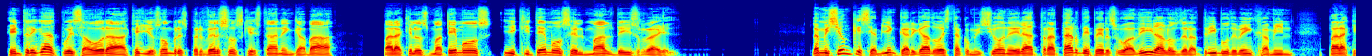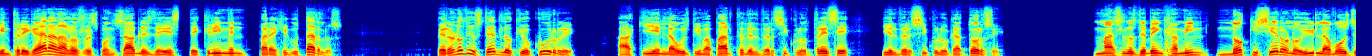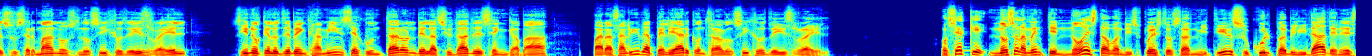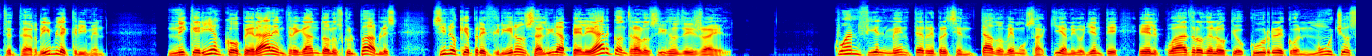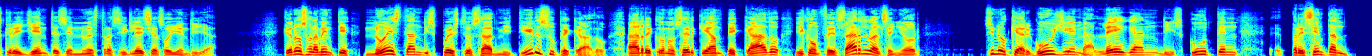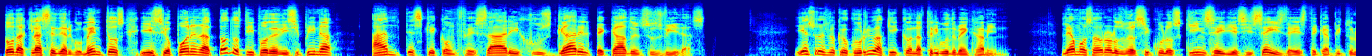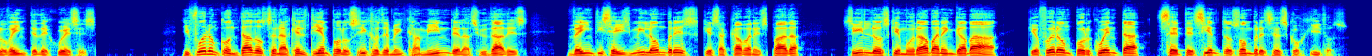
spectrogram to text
Entregad pues ahora a aquellos hombres perversos que están en Gabá, para que los matemos y quitemos el mal de Israel. La misión que se había encargado a esta comisión era tratar de persuadir a los de la tribu de Benjamín para que entregaran a los responsables de este crimen para ejecutarlos. Pero note usted lo que ocurre aquí en la última parte del versículo 13 y el versículo 14. Mas los de Benjamín no quisieron oír la voz de sus hermanos, los hijos de Israel, sino que los de Benjamín se juntaron de las ciudades en Gabá para salir a pelear contra los hijos de Israel. O sea que no solamente no estaban dispuestos a admitir su culpabilidad en este terrible crimen, ni querían cooperar entregando a los culpables, sino que prefirieron salir a pelear contra los hijos de Israel. Cuán fielmente representado vemos aquí, amigo oyente, el cuadro de lo que ocurre con muchos creyentes en nuestras iglesias hoy en día, que no solamente no están dispuestos a admitir su pecado, a reconocer que han pecado y confesarlo al Señor, sino que arguyen, alegan, discuten, eh, presentan toda clase de argumentos y se oponen a todo tipo de disciplina antes que confesar y juzgar el pecado en sus vidas. Y eso es lo que ocurrió aquí con la tribu de Benjamín. Leamos ahora los versículos 15 y 16 de este capítulo 20 de jueces. Y fueron contados en aquel tiempo los hijos de Benjamín de las ciudades, veintiséis mil hombres que sacaban espada, sin los que moraban en Gabaa, que fueron por cuenta setecientos hombres escogidos.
